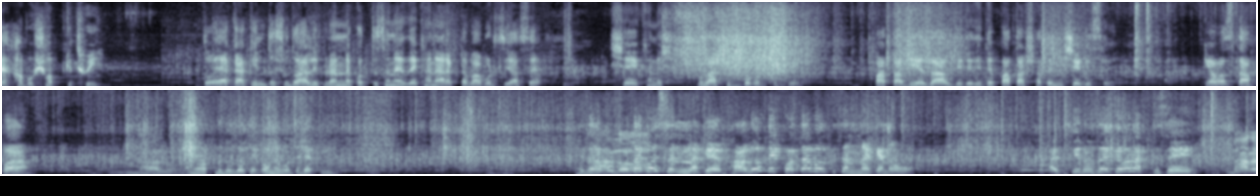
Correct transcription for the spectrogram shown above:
দেখাবো সব কিছুই তো একা কিন্তু শুধু আলিফ রান্না করতেছে না যেখানে আর একটা বাবরচি আছে, সে এখানে চুলা সিদ্ধ করতেছে। পাতা দিয়ে জাল দিতে দিতে পাতার সাথে মিশে গেছে। কি অবস্থা, আপা? ভালো। মানে আপনি রোজা থেকে অনুভূতিটা কি এটা আপনি কথা কইছেন না কে ভালোতে কথা বলতেছেন না কেন? আজকে রোজায় কেমন লাগতেছে? ভালো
